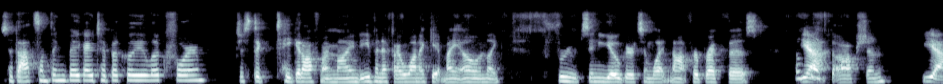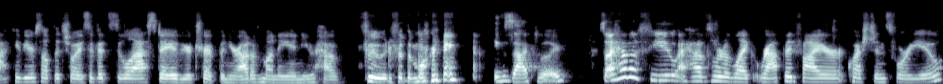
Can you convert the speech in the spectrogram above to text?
So that's something big I typically look for just to take it off my mind, even if I want to get my own like fruits and yogurts and whatnot for breakfast. I Yeah. like the option. Yeah, give yourself the choice. If it's the last day of your trip and you're out of money and you have food for the morning. Exactly. So I have a few. I have sort of like rapid fire questions for you.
